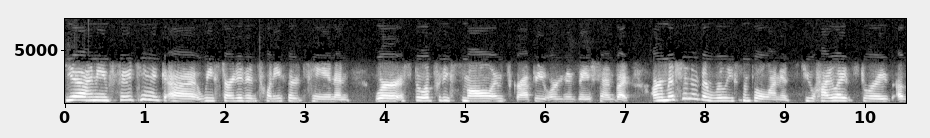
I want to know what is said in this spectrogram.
Yeah, I mean, Food Tank, uh, we started in 2013 and we're still a pretty small and scrappy organization, but our mission is a really simple one. It's to highlight stories of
